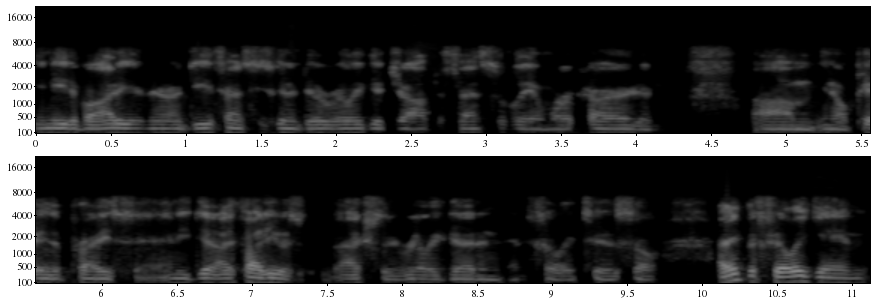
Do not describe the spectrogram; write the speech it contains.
you need a body in there on defense. He's going to do a really good job defensively and work hard and um, you know pay the price. And he did. I thought he was actually really good in, in Philly too. So I think the Philly game,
